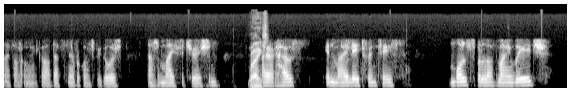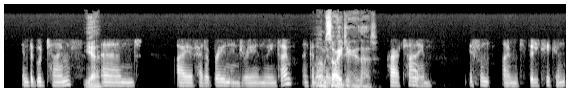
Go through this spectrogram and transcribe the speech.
I thought, oh my God, that's never going to be good. Not in my situation. Right. I had a house in my late 20s, multiple of my wage in the good times. Yeah. And I have had a brain injury in the meantime. And can Oh, I'm sorry to hear that. Part time. Listen, I'm still kicking,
